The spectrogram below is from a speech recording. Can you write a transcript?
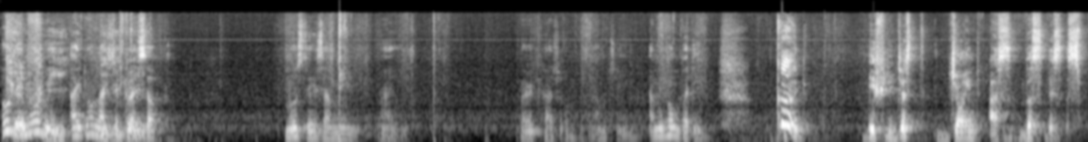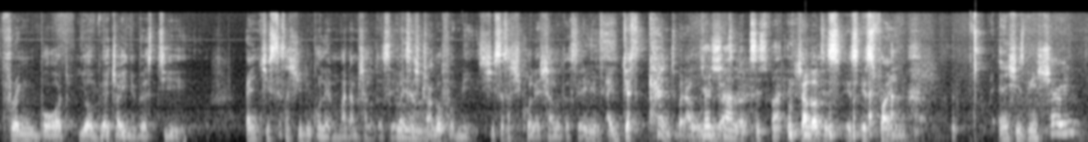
Oh, they know me. I don't like to dress up. Most days, I mean, I very casual. I'm a homebody. Good. If you just joined us, this is Springboard, your virtual university. And she says that she didn't call her Madame Charlotte Osei, but it's a mm. struggle for me. She says that she called her Charlotte Osei. Please. I just can't, but I will Just do that. Charlotte is fine. Charlotte is, is, is fine. And she's been sharing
